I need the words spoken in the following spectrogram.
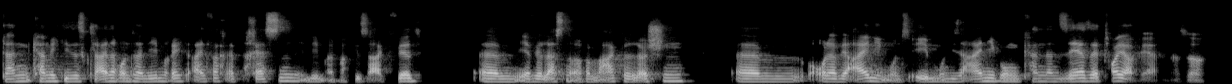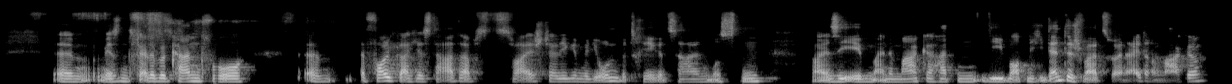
dann kann mich dieses kleinere Unternehmen recht einfach erpressen, indem einfach gesagt wird, ähm, ja, wir lassen eure Marke löschen ähm, oder wir einigen uns eben und diese Einigung kann dann sehr, sehr teuer werden. Also ähm, mir sind Fälle bekannt, wo ähm, erfolgreiche Startups zweistellige Millionenbeträge zahlen mussten, weil sie eben eine Marke hatten, die überhaupt nicht identisch war zu einer älteren Marke,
